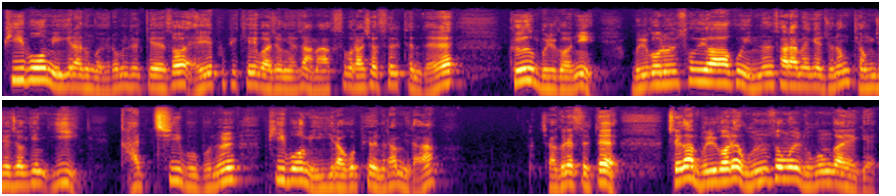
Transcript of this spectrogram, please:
피보험 이익이라는 거 여러분들께서 AFPK 과정에서 아마 학습을 하셨을 텐데 그 물건이 물건을 소유하고 있는 사람에게 주는 경제적인 이익, 가치 부분을 피보험 이익이라고 표현을 합니다. 자, 그랬을 때 제가 물건의 운송을 누군가에게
